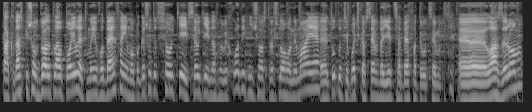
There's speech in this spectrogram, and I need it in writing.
Так, в нас пішов Dual Cloud Toilet, ми його дефаємо. Поки що тут все окей, все окей, в нас не виходить, нічого страшного немає. Е, тут у ціпочка все вдається дефати цим е, лазером.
